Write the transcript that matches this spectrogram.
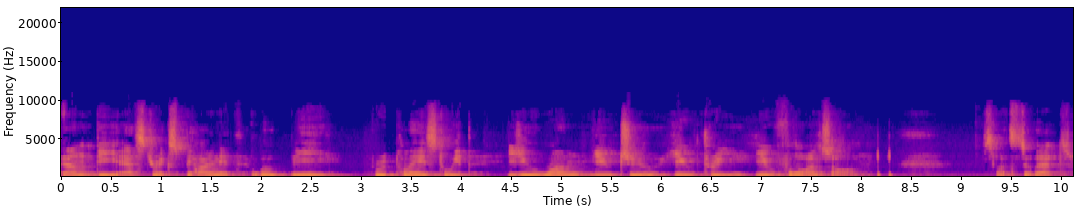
and the asterisk behind it will be replaced with U1, U2, U3, U4, and so on. So let's do that.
